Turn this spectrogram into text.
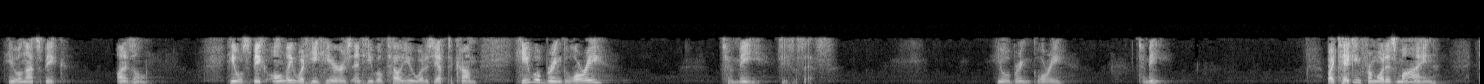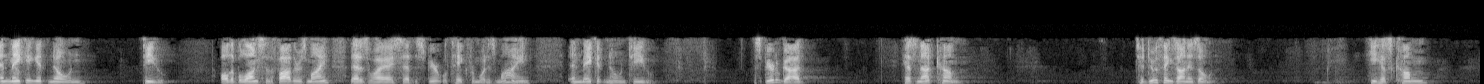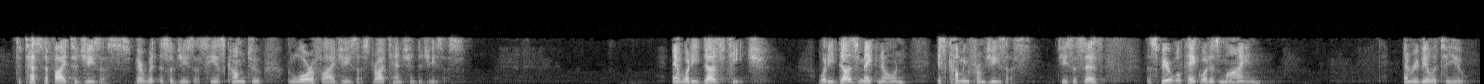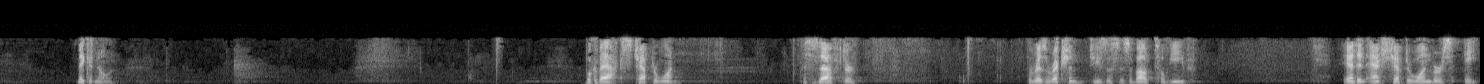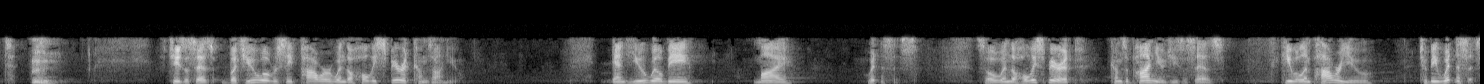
He will not speak on His own. He will speak only what He hears, and He will tell you what is yet to come. He will bring glory to me, Jesus says. He will bring glory to me. By taking from what is mine and making it known to you. All that belongs to the Father is mine. That is why I said the Spirit will take from what is mine and make it known to you. The Spirit of God has not come to do things on his own. He has come to testify to Jesus, bear witness of Jesus. He has come to glorify Jesus, draw attention to Jesus. And what he does teach, what he does make known, is coming from Jesus. Jesus says, The Spirit will take what is mine and reveal it to you. Make it known. Book of Acts, chapter 1. This is after the resurrection. Jesus is about to leave. And in Acts chapter 1, verse 8, Jesus says, But you will receive power when the Holy Spirit comes on you. And you will be my witnesses. So when the Holy Spirit comes upon you, Jesus says, He will empower you to be witnesses.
